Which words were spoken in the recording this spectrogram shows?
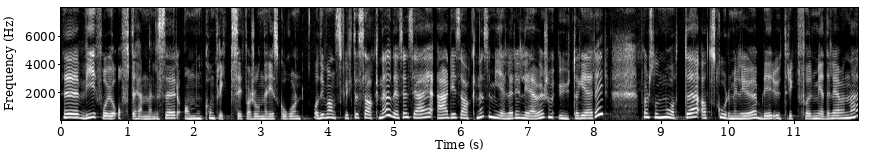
Eh, vi får jo ofte henvendelser om konfliktsituasjoner i skolen. Og de vanskeligste sakene det synes jeg er de sakene som gjelder elever som utagerer på en sånn måte at skolemiljøet blir utrygt for medelevene,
